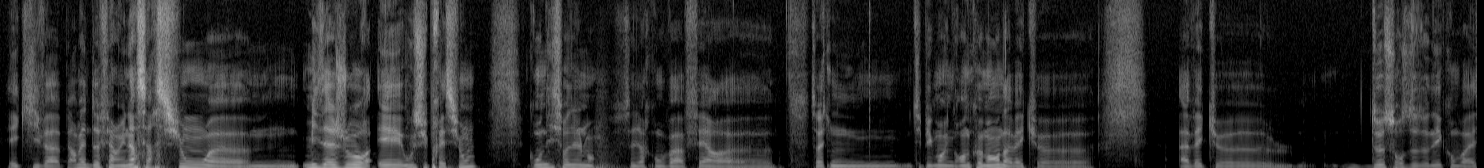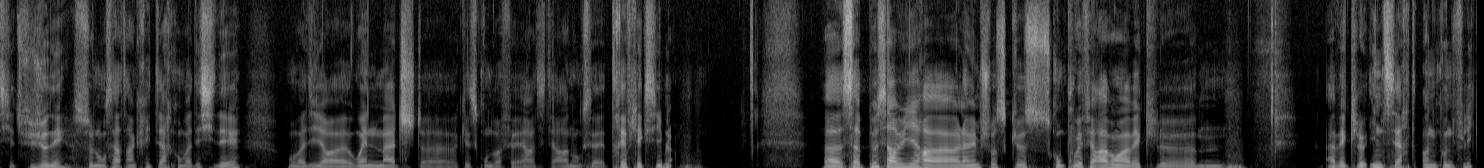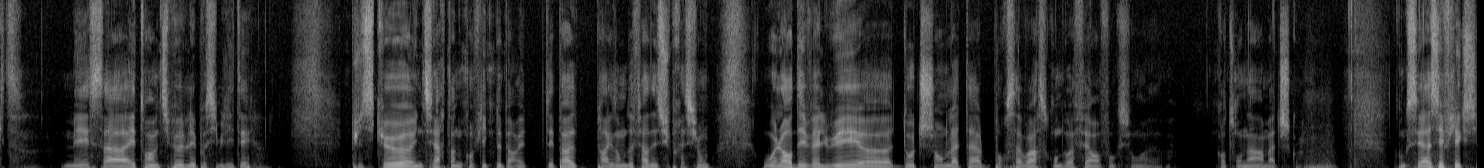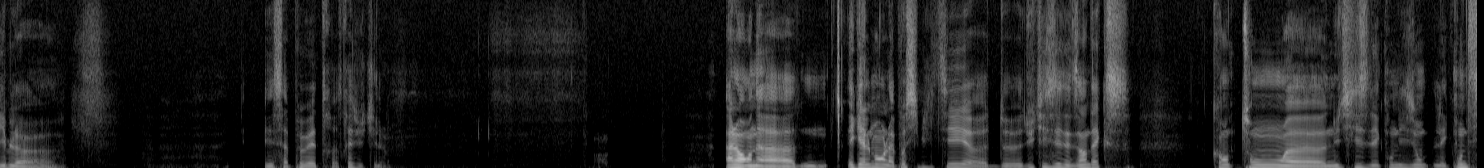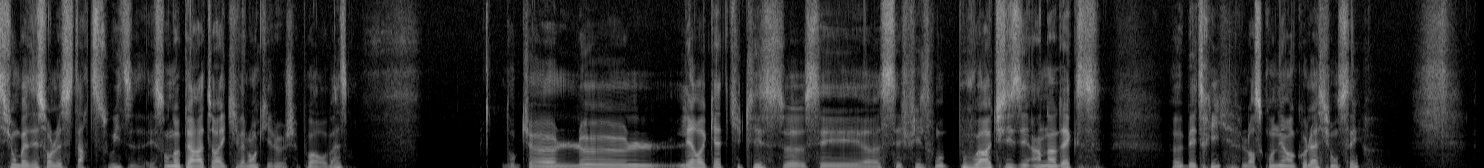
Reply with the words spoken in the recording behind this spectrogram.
et qui va permettre de faire une insertion, euh, mise à jour et ou suppression conditionnellement. C'est-à-dire qu'on va faire, ça va être typiquement une grande commande avec, avec deux sources de données qu'on va essayer de fusionner selon certains critères qu'on va décider. On va dire euh, when matched, euh, qu'est-ce qu'on doit faire, etc. Donc c'est très flexible. Euh, ça peut servir à la même chose que ce qu'on pouvait faire avant avec le, avec le insert on conflict, mais ça étend un petit peu les possibilités, puisque une certaine config ne permettait pas, par exemple, de faire des suppressions, ou alors d'évaluer d'autres champs de la table pour savoir ce qu'on doit faire en fonction quand on a un match. Donc c'est assez flexible et ça peut être très utile. Alors on a également la possibilité d'utiliser des index quand on euh, utilise les conditions, les conditions basées sur le start with et son opérateur équivalent qui est le chapeau arrobase. Donc euh, les requêtes qui utilisent euh, ces, filtres vont pouvoir utiliser un index B-tree lorsqu'on est en collation C.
